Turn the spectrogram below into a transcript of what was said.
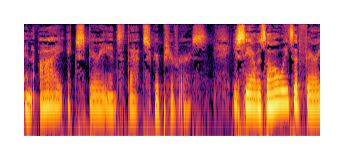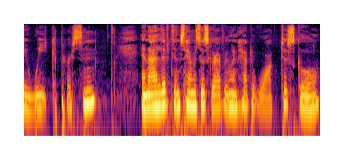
And I experienced that scripture verse. You see, I was always a very weak person. And I lived in San Francisco. Everyone had to walk to school.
